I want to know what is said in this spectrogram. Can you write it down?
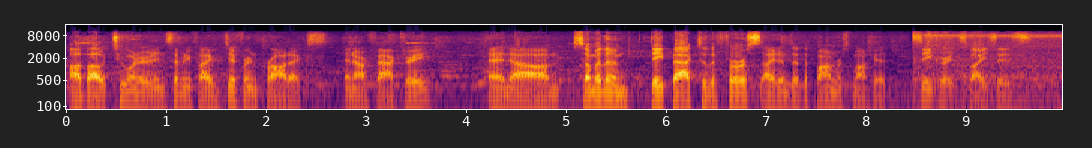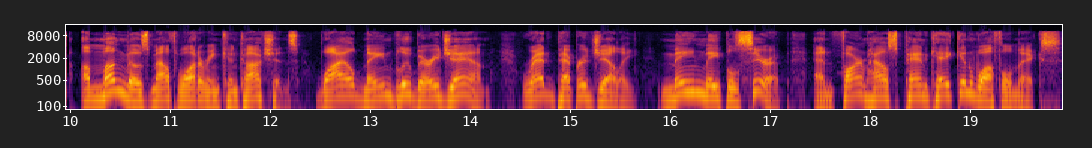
about 275 different products in our factory, and um, some of them date back to the first items at the farmer's market. Secret spices. Among those mouth-watering concoctions, wild Maine blueberry jam, red pepper jelly, Maine maple syrup, and farmhouse pancake and waffle mix.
